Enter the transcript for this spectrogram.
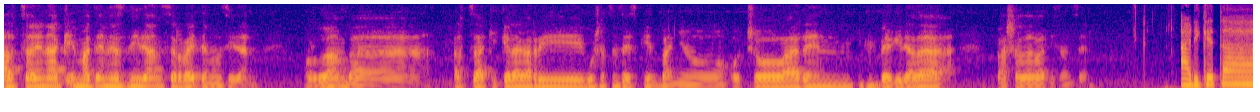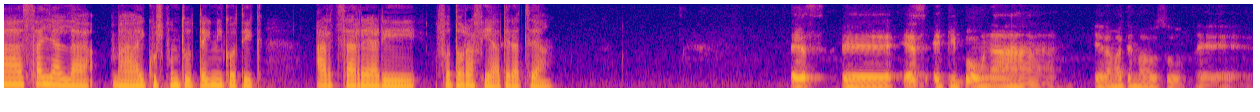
hartzarenak ematen ez didan zerbait eman zidan. Orduan, ba, hartzak ikeragarri gustatzen zaizkit, baino otxoaren begirada pasada bat izan zen. Ariketa zaila alda, ba, ikuspuntu teknikotik hartzarreari fotografia ateratzea? Ez, eh, ez ekipo ona eramaten baduzu. Eh,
